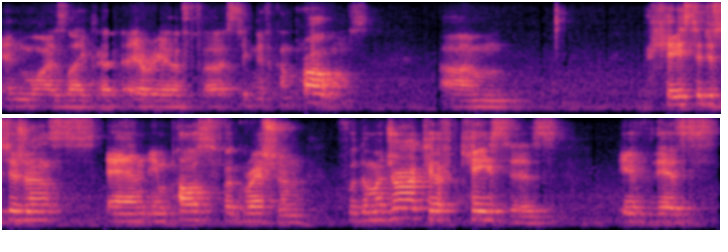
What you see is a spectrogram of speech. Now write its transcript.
and more as like an area of uh, significant problems. Um, hasty decisions and impulsive aggression, for the majority of cases, if this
